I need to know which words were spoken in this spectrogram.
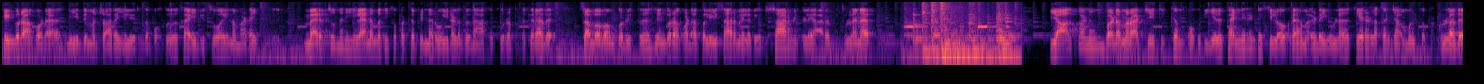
ஹிங்குராகோட நீதிமன்ற அறையில் இருந்தபோது கைதி சுவையினம் அடைந்து மருத்துவமனையில் அனுமதிக்கப்பட்ட பின்னர் உயிரிழந்ததாக கூறப்படுகிறது. சம்பவம் குறித்து ஹிங்குராகோட போலீசார் மேலதிக விசாரணைகளை ஆரம்பித்துள்ளனர். யாழ்ப்பாணம் வடமராட்சி திக்கம் பகுதியில் பன்னிரண்டு கிலோகிராம் எடையுள்ள கேரள கஞ்சா மீட்கப்பட்டுள்ளது.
